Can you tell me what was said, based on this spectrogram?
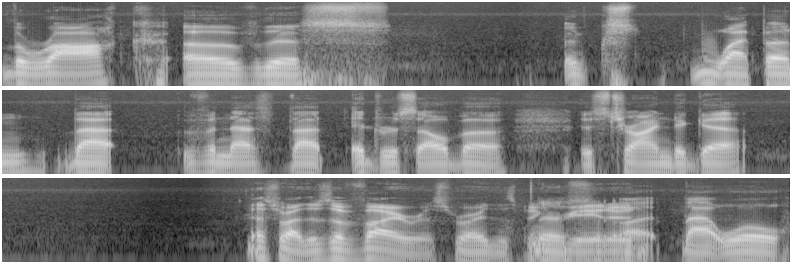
the Rock of this ex- weapon that Vanessa, that Idris Elba is trying to get. That's right. There's a virus, right, that's been There's, created. uh, that will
